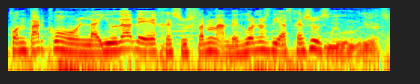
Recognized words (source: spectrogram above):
contar con la ayuda de Jesús Fernández. Buenos días, Jesús. Muy buenos días.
